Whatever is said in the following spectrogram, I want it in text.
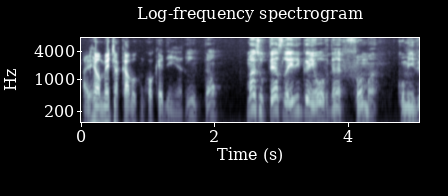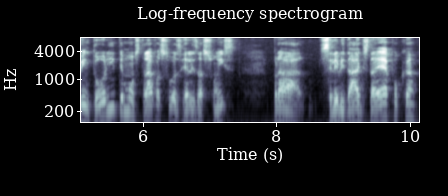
Aí realmente acaba com qualquer dinheiro. Então. Mas o Tesla ele ganhou né, fama como inventor e demonstrava suas realizações para celebridades da época,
